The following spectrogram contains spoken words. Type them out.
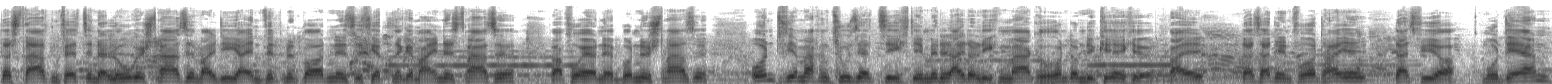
das Straßenfest in der Logestraße, weil die ja entwidmet worden ist, ist jetzt eine Gemeindestraße, war vorher eine Bundesstraße. Und wir machen zusätzlich den mittelalterlichen Markt rund um die Kirche, weil das hat den Vorteil, dass wir modern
